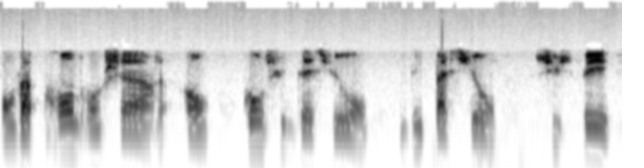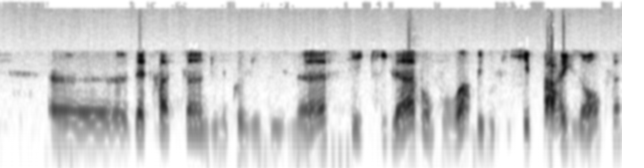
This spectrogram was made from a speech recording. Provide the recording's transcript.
on va prendre en charge en consultation des patients suspects d'être atteints d'une Covid-19 et qui là vont pouvoir bénéficier par exemple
